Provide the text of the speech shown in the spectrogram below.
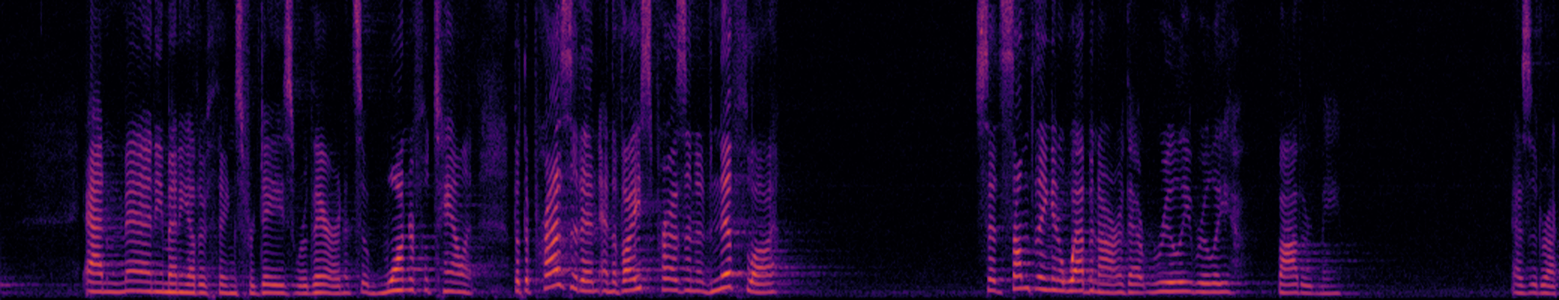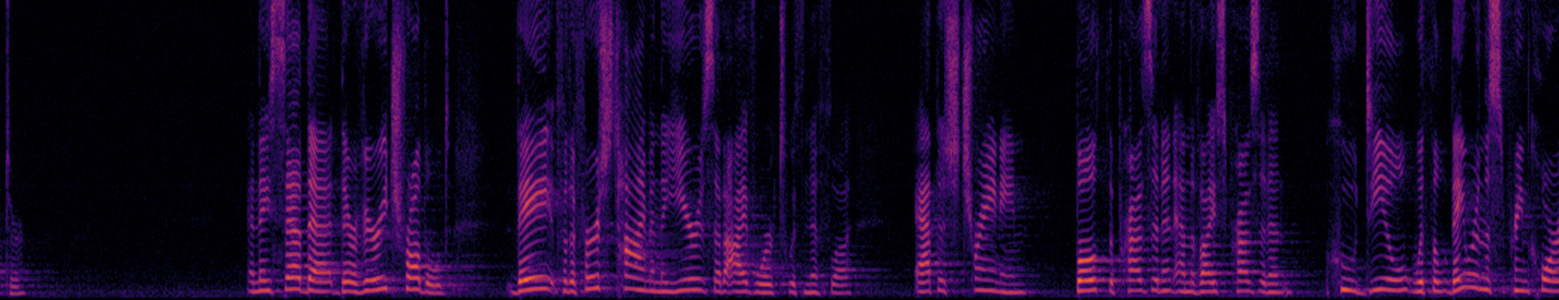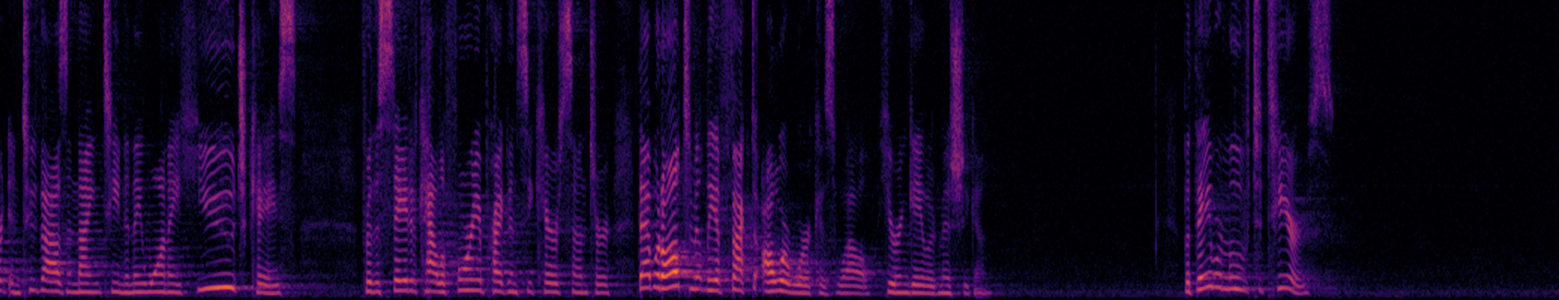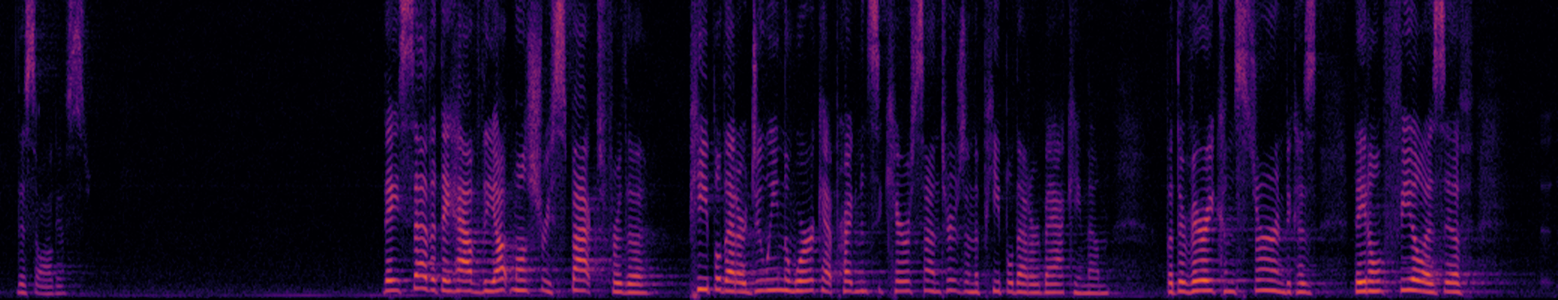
and many, many other things for days were there. And it's a wonderful talent. But the president and the vice president of NIFLA said something in a webinar that really, really bothered me as a director. And they said that they're very troubled. They, for the first time in the years that I've worked with NIFLA, at this training, both the president and the vice president who deal with the, they were in the Supreme Court in 2019 and they won a huge case for the state of California Pregnancy Care Center that would ultimately affect our work as well here in Gaylord, Michigan. But they were moved to tears this August. They said that they have the utmost respect for the people that are doing the work at pregnancy care centers and the people that are backing them but they're very concerned because they don't feel as if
